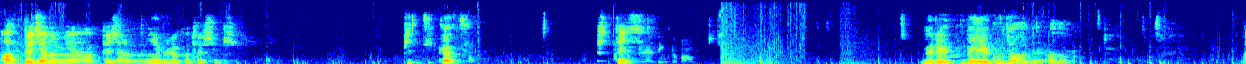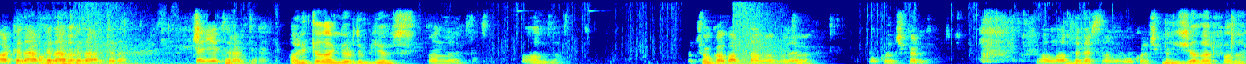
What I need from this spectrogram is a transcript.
Ah be canım ya, ah be canım. Niye blok atıyorsun ki? Pit dikkat. Pitteyiz. Nereye? B'ye kurdu abi adam. Arkada, arkada, Arkada. arkada, arkada. Ya yeter artık. Haritadan gördüm biliyor musun? Valla. Allah. Çok abarttı ama bu değil mi? Bokunu çıkardı. Valla affedersin ama bokunu çıkardı. Ninjalar falan.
